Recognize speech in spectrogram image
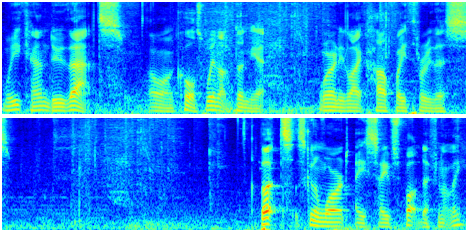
we can do that. Oh, of course, we're not done yet. We're only like halfway through this. But it's going to warrant a save spot, definitely.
